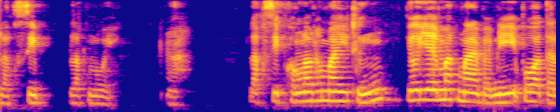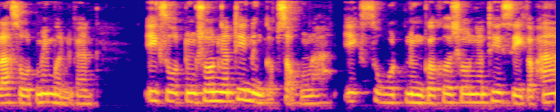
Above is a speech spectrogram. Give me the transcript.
หลักสิบ หลักหน่วยอะหลักสิบของเราทำไมถึงเยอะแยะมากมายแบบนี้ เพราะว่าแต่ละสูตรไม่เหมือนกัน อีกสูตรหนึ่งชนกันที่หนึ่งกับสองนะ อีกสูตรหนึ่งก็คือชนกันที่สี่กับห้า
